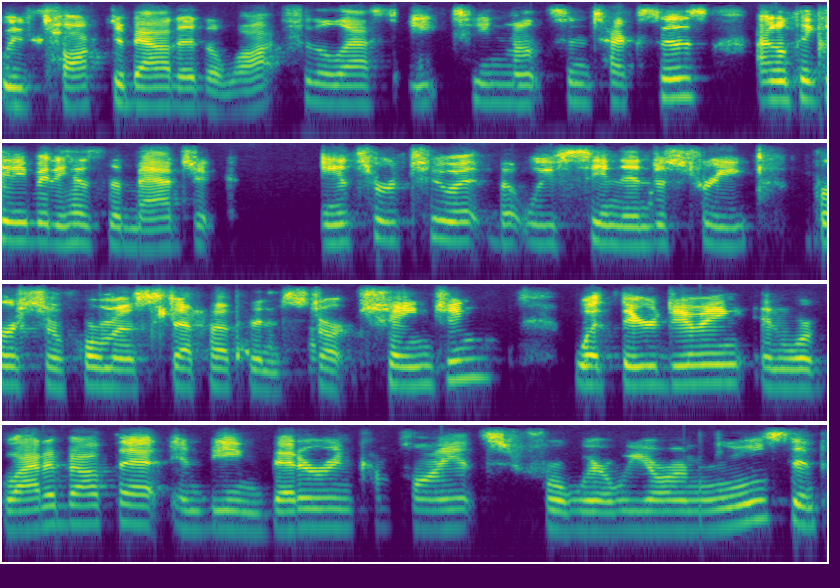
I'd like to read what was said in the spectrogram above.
We've talked about it a lot for the last 18 months in Texas. I don't think anybody has the magic answer to it, but we've seen industry first and foremost step up and start changing what they're doing, and we're glad about that and being better in compliance for where we are in rules and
